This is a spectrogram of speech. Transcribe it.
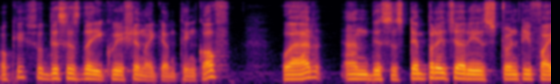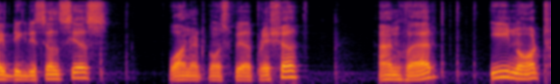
Okay, so this is the equation I can think of where and this is temperature is 25 degree Celsius 1 atmosphere pressure and where E naught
